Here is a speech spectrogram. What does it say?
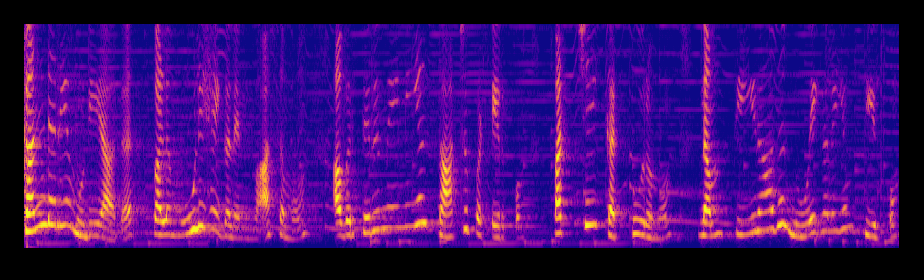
கண்டறிய முடியாத பல மூலிகைகளின் வாசமும் அவர் திருமேனியில் சாற்றப்பட்டிருக்கும் பச்சை கற்பூரமும் நம் தீராத நோய்களையும் தீர்க்கும்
